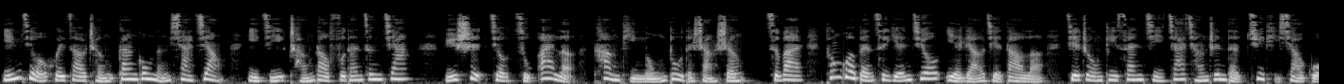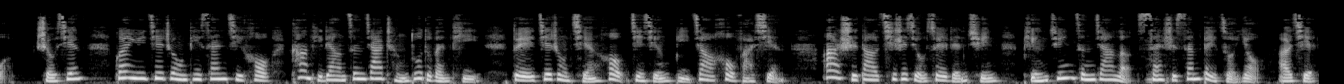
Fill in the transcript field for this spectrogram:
饮酒会造成肝功能下降以及肠道负担增加，于是就阻碍了抗体浓度的上升。此外，通过本次研究，也了解到了接种第三剂加强针的具体效果。首先，关于接种第三剂后抗体量增加程度的问题，对接种前后进行比较后发现，二十到七十九岁人群平均增加了三十三倍左右，而且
